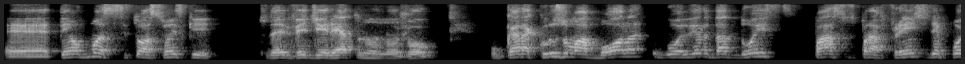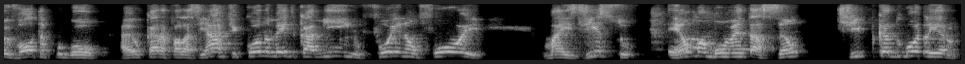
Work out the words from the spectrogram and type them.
É, tem algumas situações que tu deve ver direto no, no, jogo. O cara cruza uma bola, o goleiro dá dois passos para frente, depois volta para o gol. Aí o cara fala assim: ah, ficou no meio do caminho, foi, não foi. Mas isso é uma movimentação típica do goleiro.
